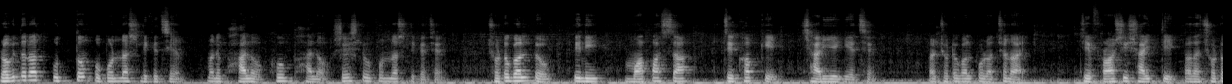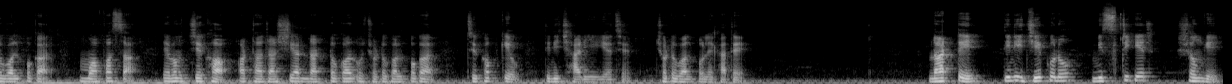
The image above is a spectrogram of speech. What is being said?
রবীন্দ্রনাথ উত্তম উপন্যাস লিখেছেন মানে ভালো, খুব ভালো, শ্রেষ্ঠ উপন্যাস লিখেছেন। ছোট গল্পেও তিনি মাপাসা চেখবকে ছাড়িয়ে গিয়েছেন। মানে ছোট গল্প রচনায় যে ফরাসি সাহিত্যিক তথা ছোট গল্পকার মাফাসা এবং চেখব, অর্থাৎ রাশিয়ার নাট্যকর ও ছোট গল্পকার চেখবকেও তিনি ছাড়িয়ে গিয়েছেন ছোট গল্প লেখাতে। নাট্যে তিনি যে কোনো মিস্টিকের সঙ্গে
